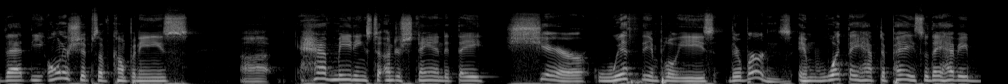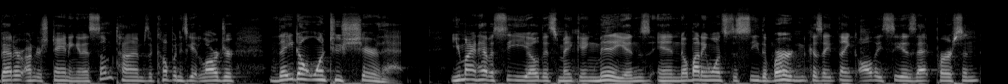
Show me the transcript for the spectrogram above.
that the ownerships of companies uh, have meetings to understand that they share with the employees their burdens and what they have to pay so they have a better understanding. And as sometimes the companies get larger, they don't want to share that. You might have a CEO that's making millions and nobody wants to see the burden because they think all they see is that person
